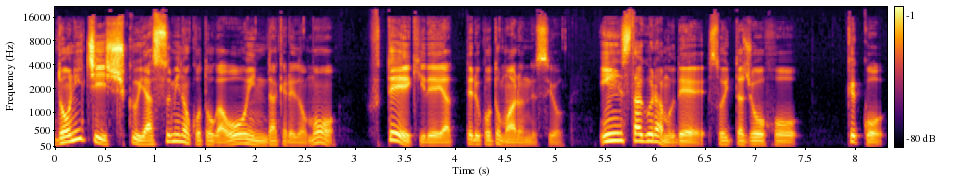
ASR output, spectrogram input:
土日祝休みのことが多いんだけれども不定期でやってることもあるんですよ。インスタグラムでそういった情報結構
